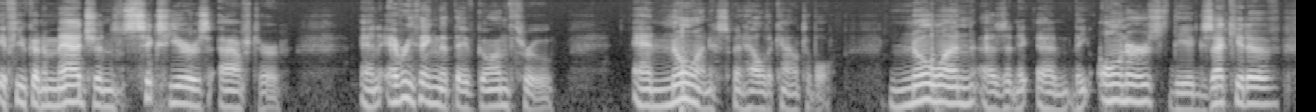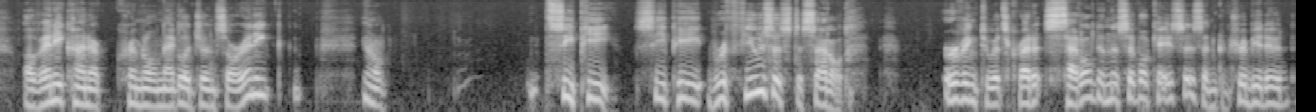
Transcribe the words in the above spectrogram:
if you can imagine six years after and everything that they've gone through, and no one has been held accountable. No one, as an, um, the owners, the executive of any kind of criminal negligence or any, you know, CP, CP refuses to settle. Irving, to its credit, settled in the civil cases and contributed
